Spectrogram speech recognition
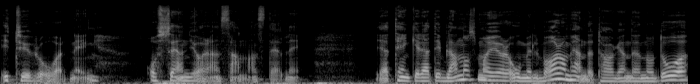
i tur och ordning. Och sen göra en sammanställning. Jag tänker att ibland måste man göra omedelbara omhändertaganden och då,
